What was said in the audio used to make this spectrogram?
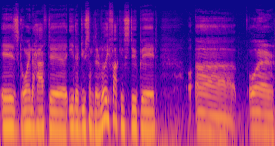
is going to have to either do something really fucking stupid uh, or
